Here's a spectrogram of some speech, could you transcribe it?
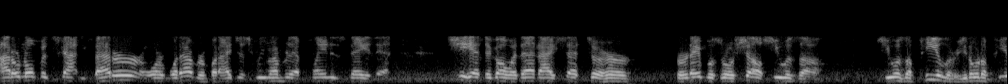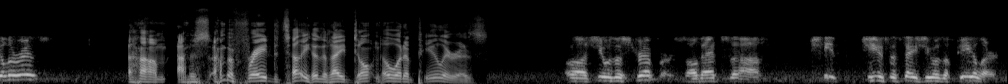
I don't know if it's gotten better or whatever, but I just remember that plain as day that she had to go. And then I said to her, her name was Rochelle. She was a, she was a peeler. You know what a peeler is? Um, I'm, I'm afraid to tell you that I don't know what a peeler is. Well, she was a stripper, so that's uh, she. She used to say she was a peeler.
